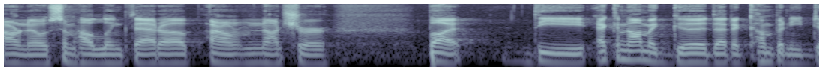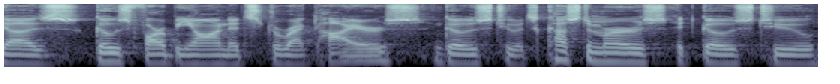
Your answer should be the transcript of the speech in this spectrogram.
I don't know, somehow link that up. I don't, I'm not sure. But the economic good that a company does goes far beyond its direct hires. It goes to its customers. It goes to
